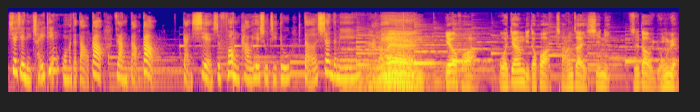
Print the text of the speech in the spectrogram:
谢谢你垂听我们的祷告，这样祷告，感谢是奉靠耶稣基督得胜的名。阿门。耶和华，我将你的话藏在心里，直到永远。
